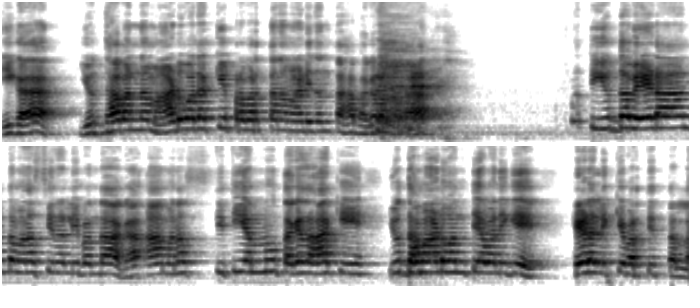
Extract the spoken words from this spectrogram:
ಈಗ ಯುದ್ಧವನ್ನ ಮಾಡುವುದಕ್ಕೆ ಪ್ರವರ್ತನ ಮಾಡಿದಂತಹ ಭಗವಂತ ಮತ್ತು ಯುದ್ಧ ಬೇಡ ಅಂತ ಮನಸ್ಸಿನಲ್ಲಿ ಬಂದಾಗ ಆ ಮನಸ್ಥಿತಿಯನ್ನು ತೆಗೆದುಹಾಕಿ ಯುದ್ಧ ಮಾಡುವಂತೆ ಅವನಿಗೆ ಹೇಳಲಿಕ್ಕೆ ಬರ್ತಿತ್ತಲ್ಲ.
